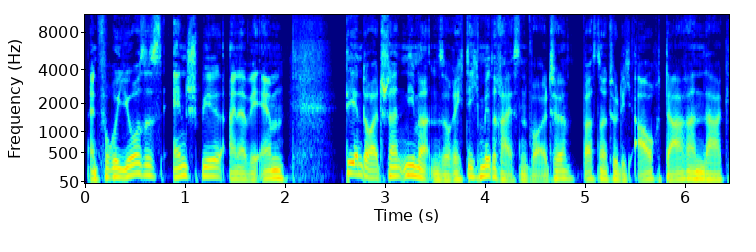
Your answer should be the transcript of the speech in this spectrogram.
Ein furioses Endspiel einer WM, die in Deutschland niemanden so richtig mitreißen wollte, was natürlich auch daran lag,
